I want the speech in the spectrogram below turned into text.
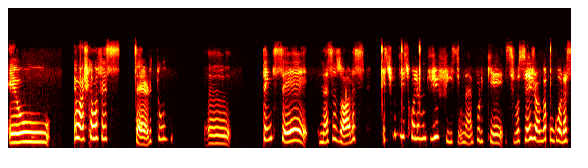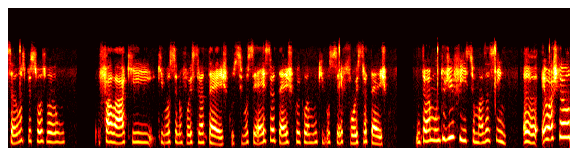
eu eu acho que ela fez certo. Uh, tem que ser nessas horas. Esse tipo de escolha é muito difícil, né? Porque se você joga com o coração, as pessoas vão falar que, que você não foi estratégico. Se você é estratégico, reclamam que você foi estratégico. Então é muito difícil, mas assim, uh, eu acho que ela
